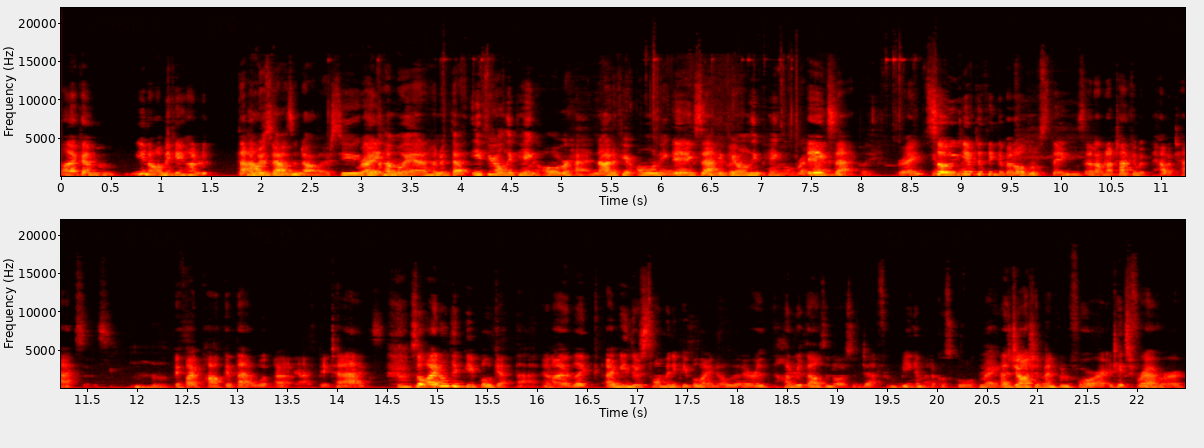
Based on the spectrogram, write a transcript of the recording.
Like, I'm, you know, I'm making 100,000. Hundred thousand dollars. So you, you come away at a hundred thousand if you're only paying overhead, not if you're owning it. but If you're only paying overhead. Exactly. Right? so, Yeah. you have to think about all those things. And I'm not talking about how about taxes. Mhm. If I pocket that, I I pay tax. Mhm. So I don't think people get that. And I like, I mean, there's so many people I know that are hundred thousand dollars in debt from being in medical school. Right. As Josh had mentioned before, it takes forever.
